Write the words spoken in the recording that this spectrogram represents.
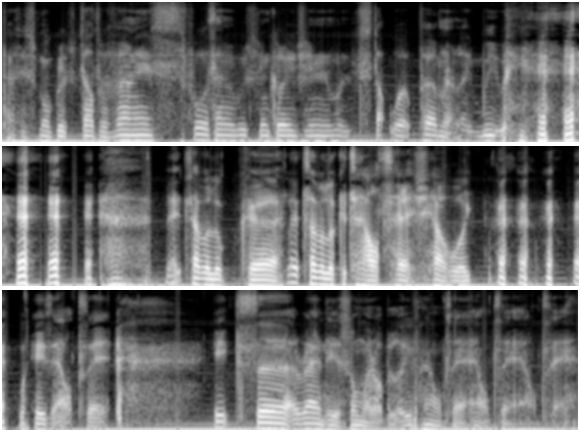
Passage small groups to Delta Venice, 4,000 which encouraging stop work permanently. We, let's have a look. Uh, let's have a look at Altair, shall we? Where's Altair? It's uh, around here somewhere, I believe. Altair, Altair, Altair.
